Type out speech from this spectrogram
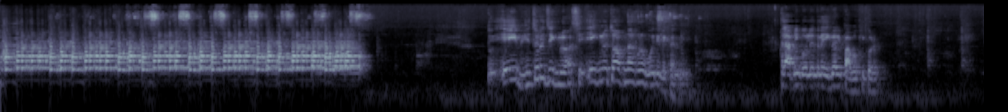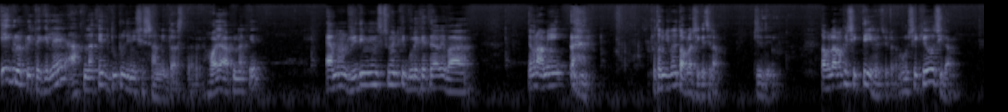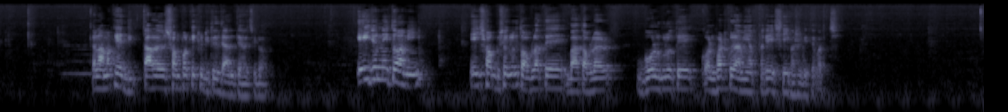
যেগুলো আছে, এগুলো তো আপনার কোনো বইতে লেখা নেই। তাহলে আপনি বললেন, তাহলে এগুলো আমি পাবো কী করে? এইগুলো পেতে গেলে আপনাকে দুটো জিনিসের সান্নিধ্য আসতে হবে। হয় আপনাকে এমন রিদিম ইনস্ট্রুমেন্টকে গুলে খেতে হবে বা, যেমন আমি প্রথম জীবনে তবলা শিখেছিলাম কিছুদিন। তবলা আমাকে শিখতেই হয়েছিল এবং শিখেও ছিলাম। কারণ আমাকে তার সম্পর্কে একটু ডিটেল জানতে হয়েছিল। এই জন্যই তো আমি এই সব বিষয়গুলোকে তবলাতে বা তবলার বোলগুলোতে কনভার্ট করে আমি আপনাকে সেই ভাষা দিতে পারছি।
